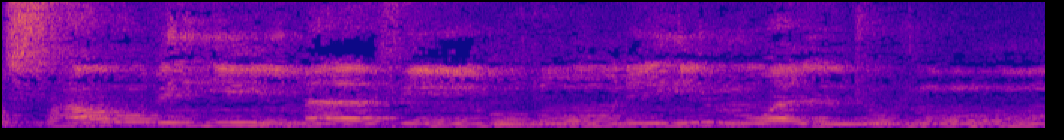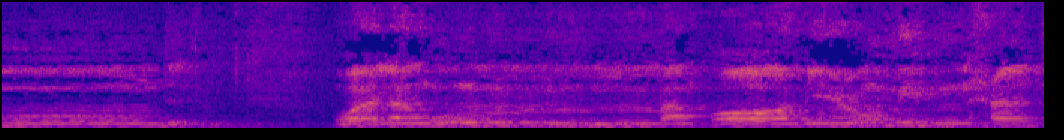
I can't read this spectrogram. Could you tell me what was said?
يصهر به ما في بطونهم والجلود ولهم مقامع من حديد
